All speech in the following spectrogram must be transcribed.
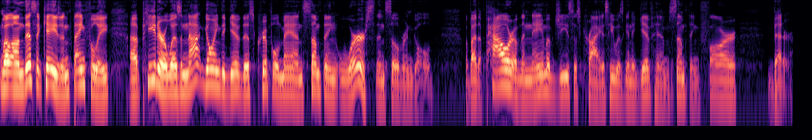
Well, on this occasion, thankfully, uh, Peter was not going to give this crippled man something worse than silver and gold. But by the power of the name of Jesus Christ, he was going to give him something far better.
